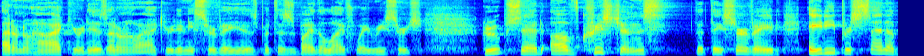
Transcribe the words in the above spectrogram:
I don't know how accurate it is. I don't know how accurate any survey is, but this is by the Lifeway Research Group. Said of Christians, that they surveyed, 80% of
